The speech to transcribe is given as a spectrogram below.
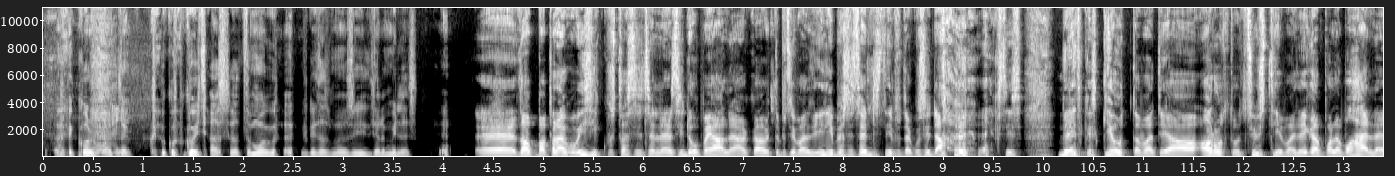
kuule, oota, kuidas, oota, kuidas ma süüdi olen, milles? Äh, no ma praegu isikustasin selle sinu peale, aga ütleme niimoodi, inimesed, sellised inimesed nagu sina ehk siis need, kes kihutavad ja arutult süstivad ja igale poole vahele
